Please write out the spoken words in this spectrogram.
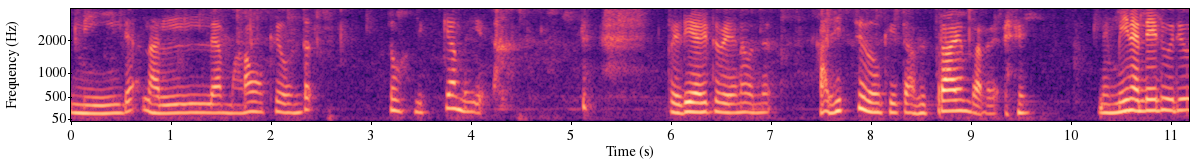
മീന്റെ നല്ല മണമൊക്കെ ഉണ്ട്. ഓ നിൽക്കാൻ വയ്യ. റെഡിയായിട്ട് വേണം ഒന്ന് കഴിച്ച് നോക്കിയിട്ട് അഭിപ്രായം പറയാം നെമ്മീനല്ലേലും ഒരു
